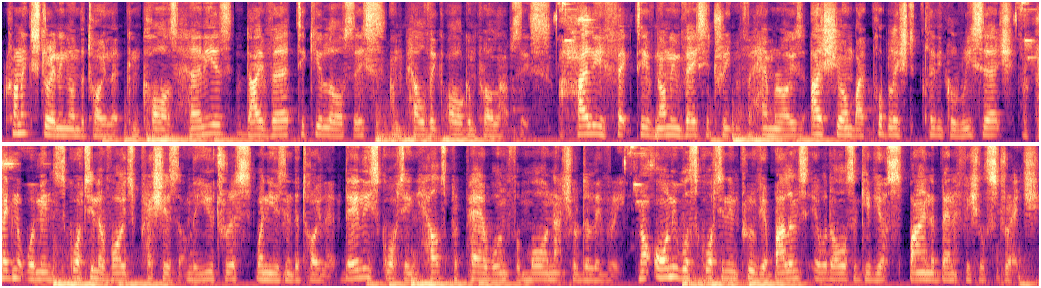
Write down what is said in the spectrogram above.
Chronic straining on the toilet can cause hernias, diverticulosis, and pelvic organ prolapses. A highly effective non-invasive treatment for hemorrhoids, as shown by published clinical research. For pregnant women, squatting avoids pressures on the uterus when using the toilet. Daily squatting helps prepare one for more natural delivery. Not only will squatting improve your balance, it would also give your spine a beneficial stretch.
